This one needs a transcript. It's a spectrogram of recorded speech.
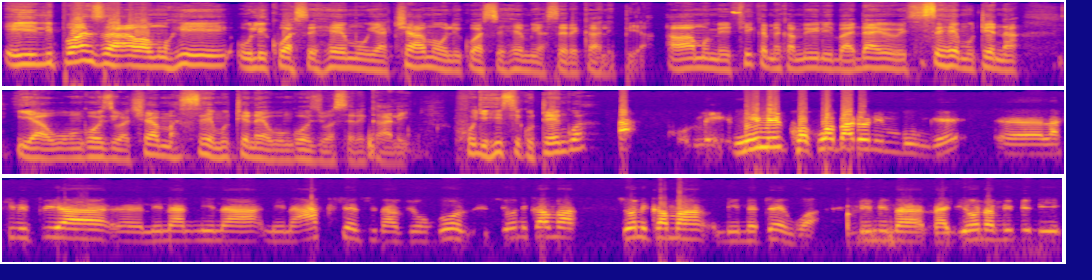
Ilipoanza awamu hii ulikuwa sehemu ya chama, ulikuwa sehemu ya serikali pia. Awamu imefika miaka miwili baadaye, wewe si sehemu tena ya uongozi wa chama, si sehemu tena ya uongozi wa serikali. Hujihisi kutengwa? Ah, mimi kwa kuwa bado ni mbunge eh, lakini pia eh, nina nina nina access na viongozi, sioni kama sioni kama nimetengwa. Mimi na, najiona mimi ni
